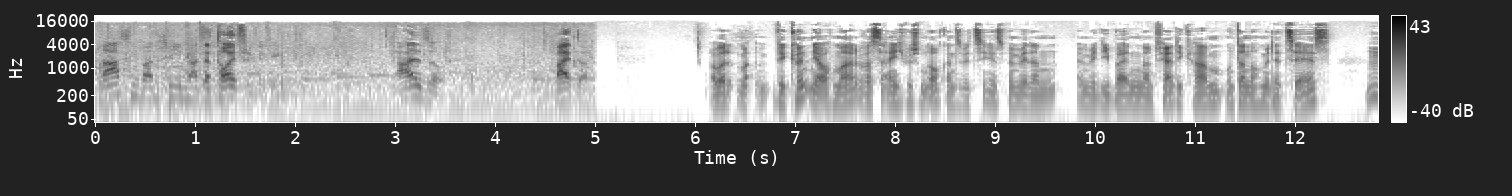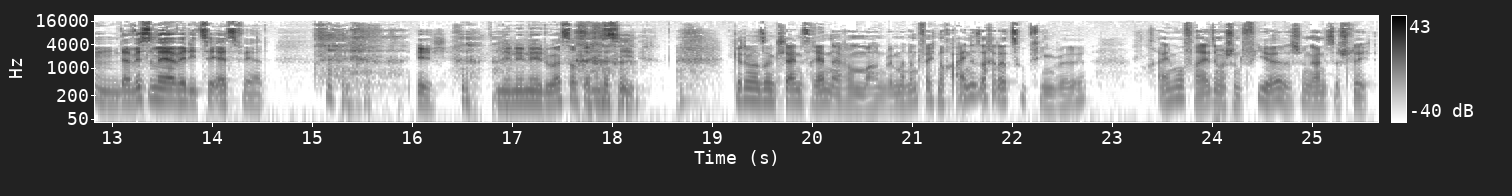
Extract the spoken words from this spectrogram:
Straßenbahnschienen hat der Teufel gelegt. Also, weiter. Aber wir könnten ja auch mal, was eigentlich bestimmt auch ganz witzig ist, wenn wir dann, wenn wir die beiden dann fertig haben und dann noch mit der CS. Hm, da wissen wir ja, wer die CS fährt. Ich. Nee, nee, nee, du hast doch deine C. Könnte man so ein kleines Rennen einfach mal machen. Wenn man dann vielleicht noch eine Sache dazu kriegen würde. Noch ein Mofa, dann hätte man schon vier, das ist schon gar nicht so schlecht.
